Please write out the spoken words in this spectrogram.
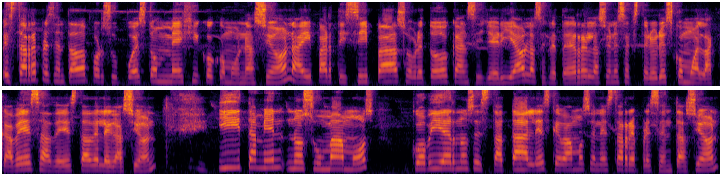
está representada por supuesto México como nación, ahí participa sobre todo Cancillería o la Secretaría de Relaciones Exteriores como a la cabeza de esta delegación. Y también nos sumamos gobiernos estatales que vamos en esta representación.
